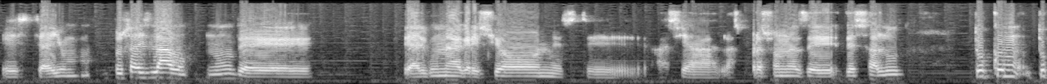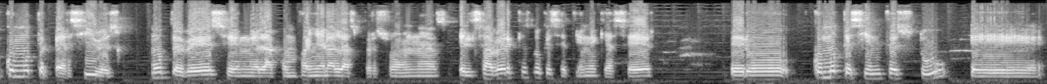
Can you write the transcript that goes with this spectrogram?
este, hay un, pues aislado, ¿no? De, de alguna agresión, este, hacia las personas de, de salud. ¿Tú cómo, ¿Tú cómo te percibes? Cómo te ves en el acompañar a las personas, el saber qué es lo que se tiene que hacer, pero cómo te sientes tú eh,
